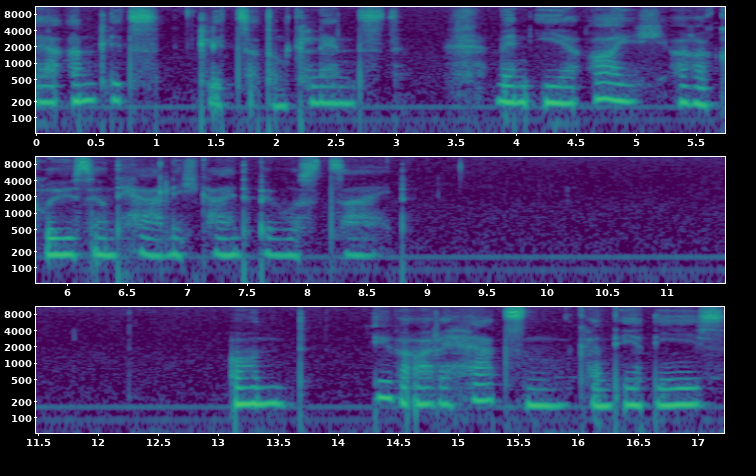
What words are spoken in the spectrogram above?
euer Antlitz glitzert und glänzt, wenn ihr euch eurer Größe und Herrlichkeit bewusst seid. Und über eure Herzen könnt ihr dies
